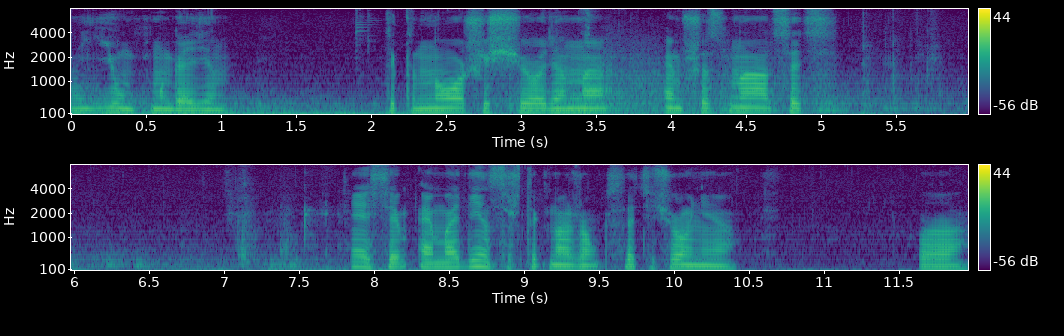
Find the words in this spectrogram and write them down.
Юмп магазин. Так, нож еще один на М16. Есть М1 со штык-ножом. Кстати, что у нее? По...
